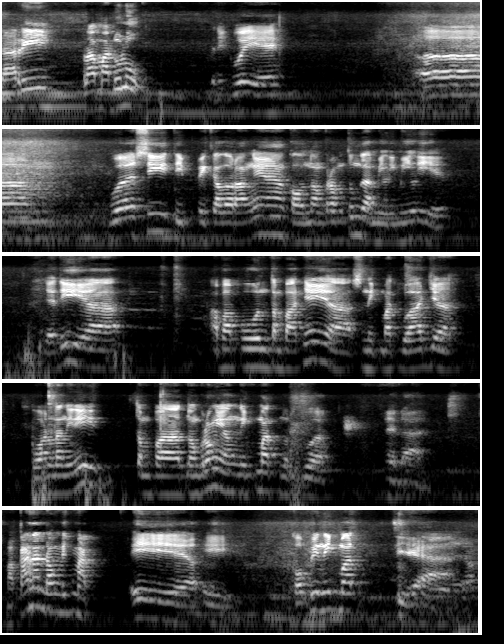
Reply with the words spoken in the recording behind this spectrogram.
dari Rama dulu Dari gue ya. Em, gue sih tipikal orangnya kalau nongkrong tuh nggak milih-milih ya. Jadi ya apa pun tempatnya ya senikmat gue aja. Warnan ini tempat nongkrong yang nikmat menurut gue. Edan makanan dong nikmat Iya, iya. Kopi nikmat. iya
